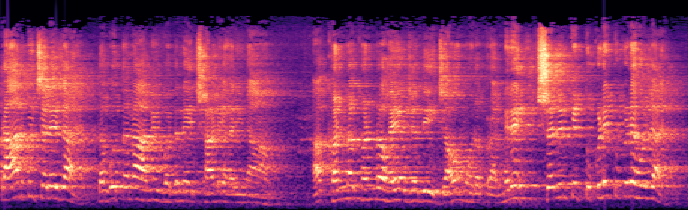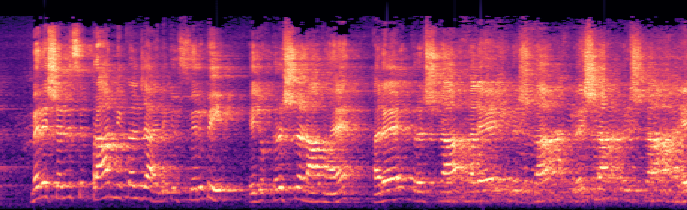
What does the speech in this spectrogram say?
प्राण भी चले जाए, तब उतना अभी बदने छाड़े हरि नाम। हाँ खंड खंड है यदि जाओ मोर प्राण। मेरे शरीर के टुकड़े टुकड़े हो जाए। मेरे शरीर से प्राण निकल जाए लेकिन फिर भी ये जो कृष्ण नाम है हरे कृष्णा हरे कृष्णा कृष्णा कृष्णा हरे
